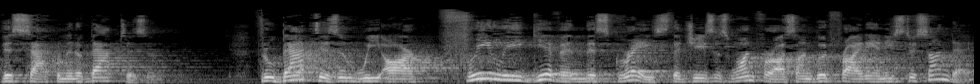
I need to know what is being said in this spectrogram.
this sacrament of baptism. Through baptism, we are freely given this grace that Jesus won for us on Good Friday and Easter Sunday.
